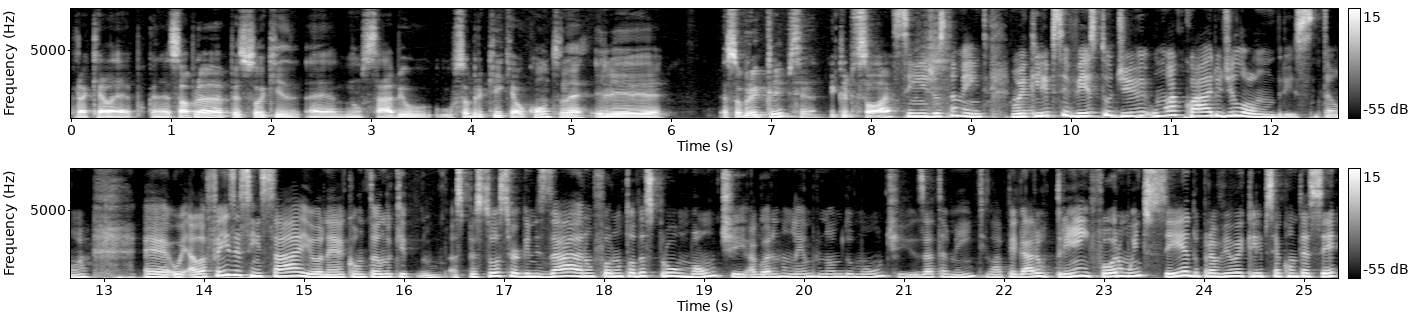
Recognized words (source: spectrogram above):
para aquela época, né? Só para pessoa que é, não sabe o, o, sobre o que, que é o conto, né? Ele é sobre o eclipse, né? Eclipse solar? Sim, justamente. Um eclipse visto de um aquário de Londres. Então, é, ela fez esse ensaio, né? Contando que as pessoas se organizaram, foram todas para o monte. Agora não lembro o nome do monte exatamente. Lá pegaram o trem, foram muito cedo para ver o eclipse acontecer.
